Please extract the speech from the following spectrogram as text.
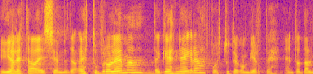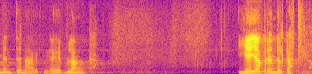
Y Dios le estaba diciendo, ¿es tu problema de que es negra? Pues tú te conviertes en totalmente eh, blanca. Y ella aprende el castigo.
